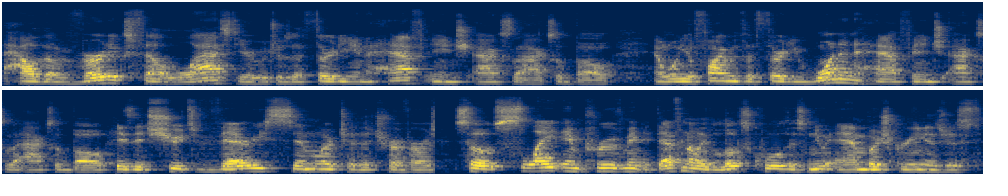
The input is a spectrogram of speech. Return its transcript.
how the Vertix felt last year, which was a 30 and a half inch axle to axle bow. And what you'll find with the 31 and a half inch axle to axle bow is it shoots very similar to the Traverse. So slight improvement. It definitely looks cool. This new ambush green is just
